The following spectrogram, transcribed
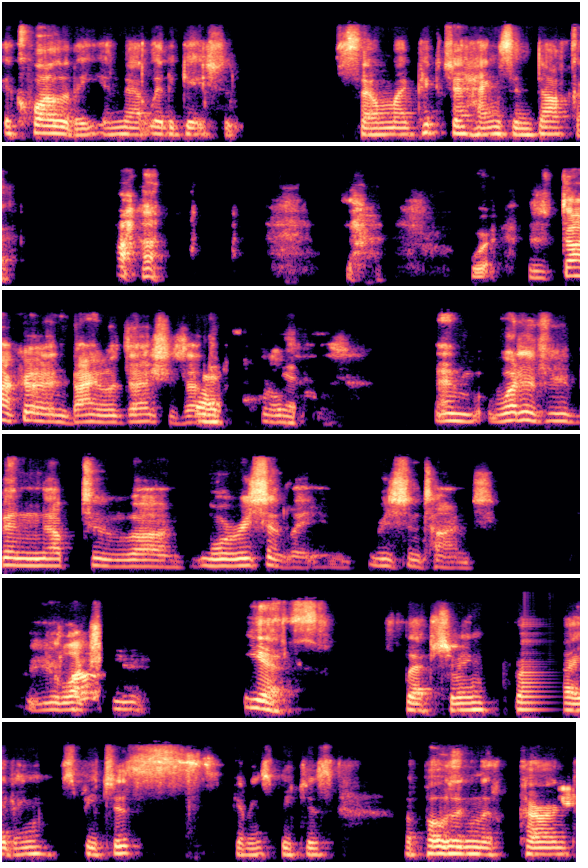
equality in that litigation. So my picture hangs in Dhaka. Is Dhaka in Bangladesh? Is that yes, yes. And what have you been up to uh, more recently, in recent times? Your lecturing? Yes, lecturing, writing, speeches, giving speeches, opposing the current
